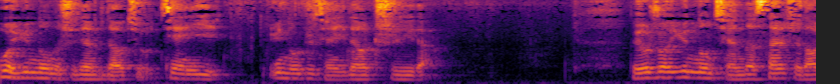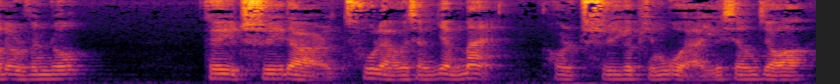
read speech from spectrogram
果运动的时间比较久，建议运动之前一定要吃一点。比如说，运动前的三十到六十分钟，可以吃一点粗粮，像燕麦，或者吃一个苹果呀，一个香蕉啊。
